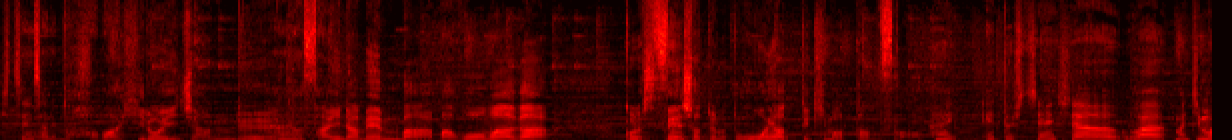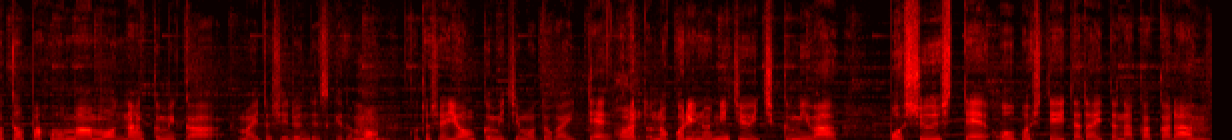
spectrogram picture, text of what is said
出演されます。幅広いジャンル、はい。多彩なメンバーパフォーマーがこれ出演者っていうのはどうやって決まったんですか？はい。えっと出演者は、まあ、地元パフォーマーも何組か毎年いるんですけども、うん。今年は4組地元がいて、はい。あと残りの21組は募集して応募していただいた中から、うん。ま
